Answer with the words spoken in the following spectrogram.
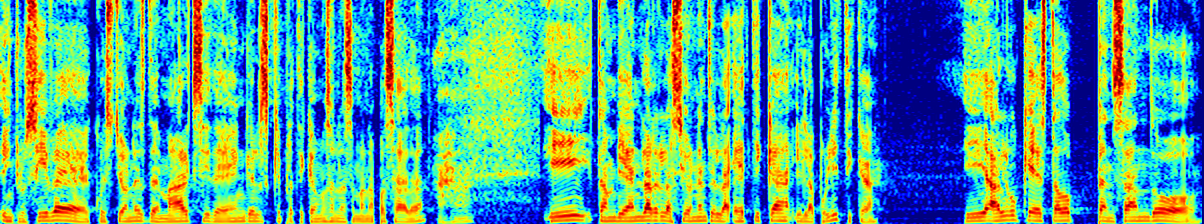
inclusive cuestiones de Marx y de Engels que platicamos en la semana pasada. Y también la relación entre la ética y la política. Y algo que he estado pensando,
